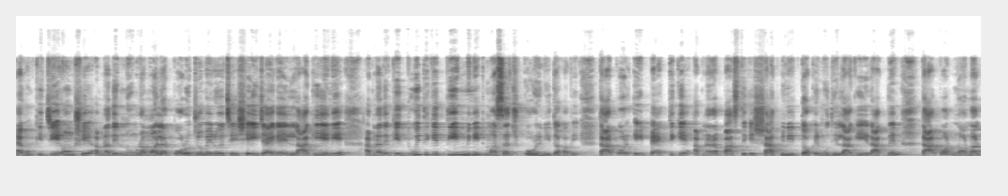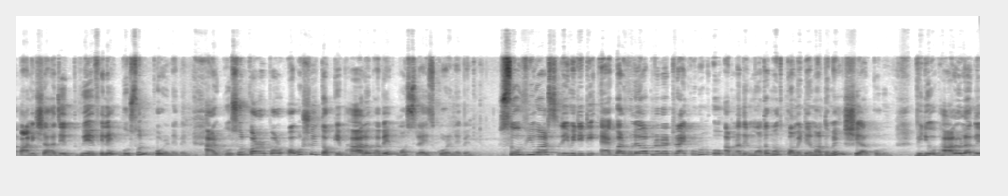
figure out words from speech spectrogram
এমনকি যে অংশে আপনাদের নোংরা ময়লার পরত জমে রয়েছে, সেই জায়গায় লাগিয়ে এনে আপনাদেরকে দুই থেকে তিন মিনিট মাসাজ করে নিতে হবে। তারপর এই প্যাকটিকে আপনারা পাঁচ থেকে সাত মিনিট ত্বকের মধ্যে লাগিয়ে রাখবেন। তারপর নর্মাল পানির সাহায্যে ধুয়ে ফেলে গোসল করে নেবেন। আর গোসল করার পর অবশ্যই ত্বককে ভালোভাবে ময়শ্চারাইজ করে নেবেন। সো ভিউয়ার্স রেমেডিটি একবার হলেও আপনারা ট্রাই করুন ও আপনাদের মতামত কমেন্টের মাধ্যমে শেয়ার করুন। ভিডিও ভালো লাগলে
